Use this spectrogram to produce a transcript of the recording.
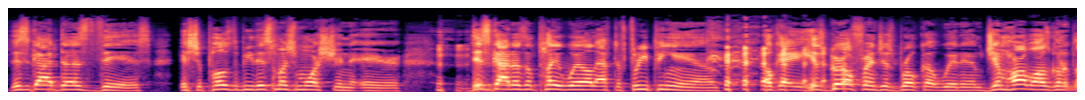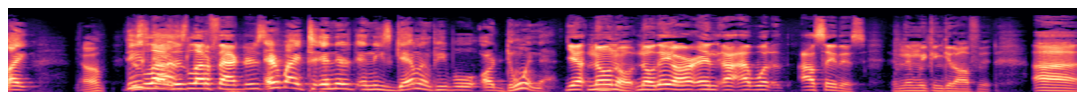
This guy does this. It's supposed to be this much moisture in the air. this guy doesn't play well after 3 p.m. Okay, his girlfriend just broke up with him. Jim Harbaugh's going to, like, oh, There's a lot. guys, there's a lot of factors. everybody, t- and, there- and these gambling people are doing that. Yeah, no, no, no, they are, and I, I would. I'll say this, and then we can get off it. Uh,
